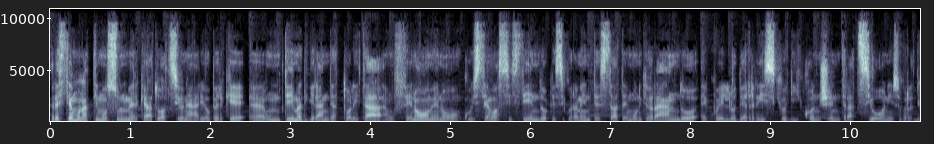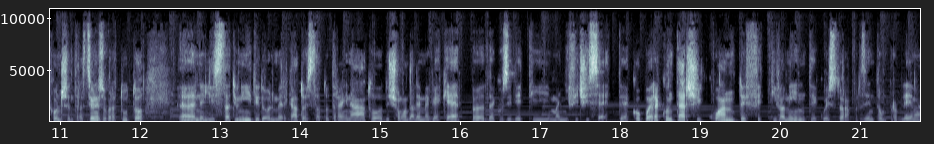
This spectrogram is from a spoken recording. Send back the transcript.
Restiamo un attimo sul mercato azionario perché eh, un tema di grande attualità, un fenomeno cui stiamo assistendo, che sicuramente state monitorando, è quello del rischio di concentrazioni, sopra- di concentrazione soprattutto eh, negli Stati Uniti dove il mercato è stato trainato diciamo, dalle mega cap, dai cosiddetti magnifici 7. Ecco, puoi raccontarci quanto effettivamente questo rappresenta un problema?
